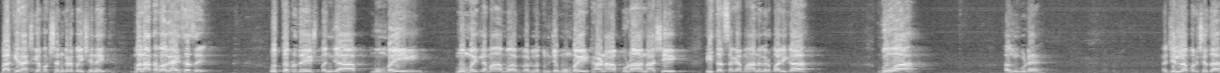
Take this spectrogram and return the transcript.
बाकी राजकीय पक्षांकडे पैसे नाहीत. मला आता बघायचंच आहे. उत्तर प्रदेश पंजाब मुंबई मुंबईतल्या तुमच्या मुंबई ठाणा पुणा नाशिक इतर सगळ्या महानगरपालिका गोवा. अजून कुठे आहे? जिल्हा परिषदा.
